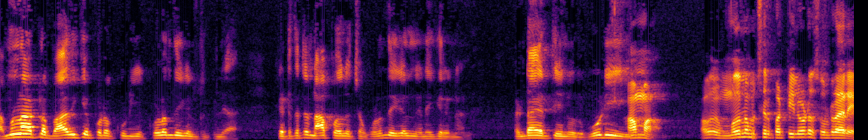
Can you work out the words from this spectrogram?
தமிழ்நாட்டில் பாதிக்கப்படக்கூடிய குழந்தைகள் இருக்கு இல்லையா? கிட்டத்தட்ட நாற்பது லட்சம் குழந்தைகள் நினைக்கிறேன் நான். ரெண்டாயிரத்தி ஐநூறு கோடி ஆமா. அவர் முதலமைச்சர் பட்டியலோட சொல்றாரு.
